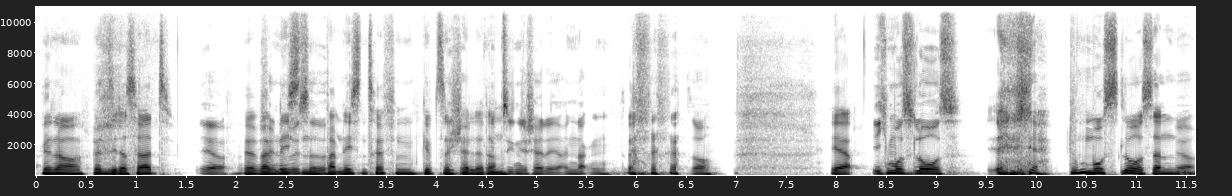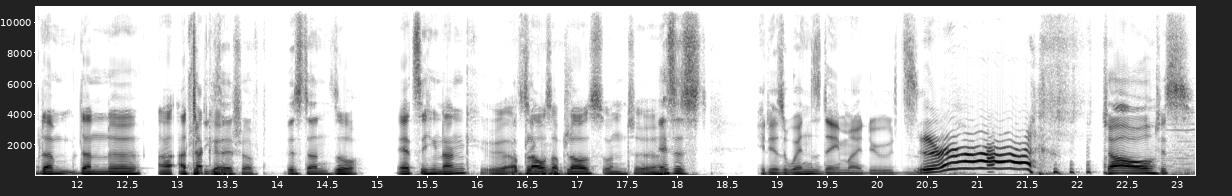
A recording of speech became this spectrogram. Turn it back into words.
Genau. Wenn sie das hört, Ja, äh, beim, nächsten, Grüße. beim nächsten Treffen gibt es eine Schelle dann. Gibt's eine Schelle, einen Nacken. so, Ja. ich muss los du musst los, dann, Ja. dann, dann äh, A- für die Attacke. Gesellschaft. Bis dann. So. Herzlichen Dank. Äh, Applaus. Applaus und äh, Es ist It is Wednesday, my dudes. Ciao. tschüss.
